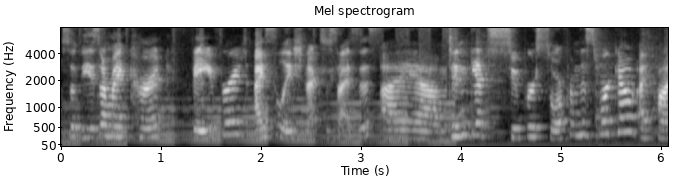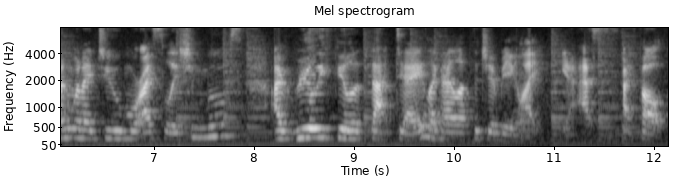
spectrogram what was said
So these are my current favorite isolation exercises. I um, didn't get super sore from this workout. I find when I do more isolation moves, I really feel it that day. Like I left the gym being like, yes, I felt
